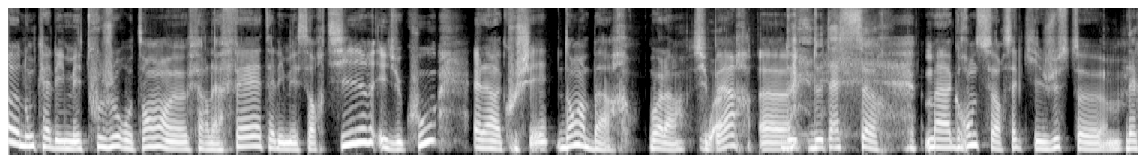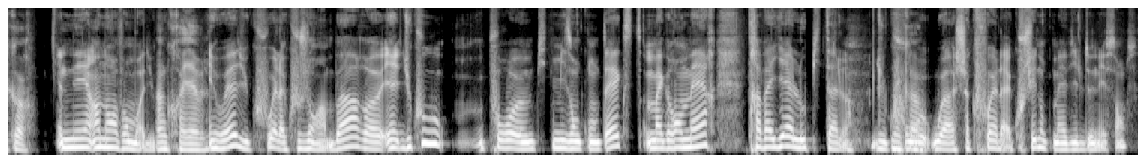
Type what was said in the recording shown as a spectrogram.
euh, donc elle aimait toujours autant euh, faire la fête, elle aimait sortir, et du coup, elle a accouché dans un bar. Voilà, super. Euh, De, de ta sœur. ma grande sœur, celle qui est juste D'accord. Née un an avant moi, du coup. Incroyable. Et ouais, du coup, elle accouche dans un bar. euh, Et du coup, pour euh, une petite mise en contexte, ma grand-mère travaillait à l'hôpital, du coup, où à chaque fois elle a accouché, donc ma ville de naissance.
